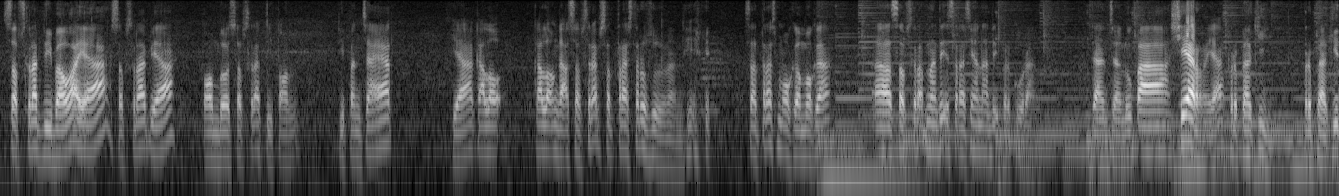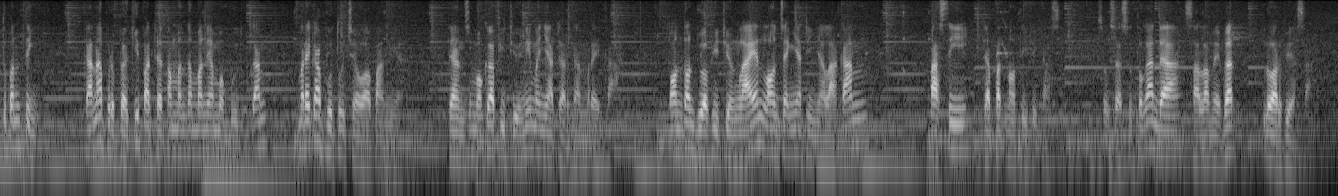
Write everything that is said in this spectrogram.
Subscribe di bawah ya, subscribe ya. Tombol subscribe diton, dipencet. Ya, kalau kalau nggak subscribe, stres terus dulu nanti. stres, moga-moga uh, subscribe nanti stresnya nanti berkurang. Dan jangan lupa share ya, berbagi. Berbagi itu penting. Karena berbagi pada teman-teman yang membutuhkan, mereka butuh jawabannya. Dan semoga video ini menyadarkan mereka. Tonton dua video yang lain, loncengnya dinyalakan, pasti dapat notifikasi. Sukses untuk Anda, salam hebat, luar biasa.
